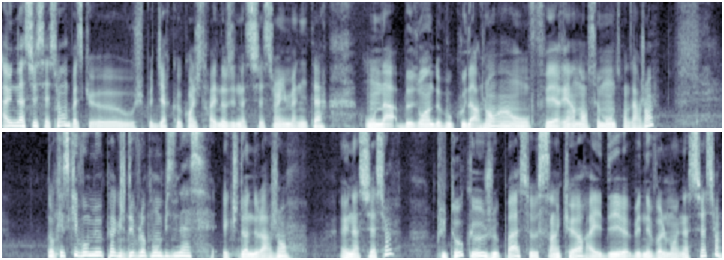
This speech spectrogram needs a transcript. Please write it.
à une association, parce que euh, je peux te dire que quand je travaille dans une association humanitaire, on a besoin de beaucoup d'argent. Hein, on fait rien dans ce monde sans argent. Donc est-ce qu'il vaut mieux pas que je développe mon business et que je donne de l'argent à une association plutôt que je passe 5 heures à aider bénévolement une association?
